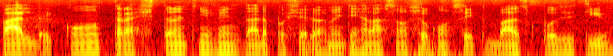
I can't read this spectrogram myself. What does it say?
pálida e contrastante inventada posteriormente em relação ao seu conceito básico positivo.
